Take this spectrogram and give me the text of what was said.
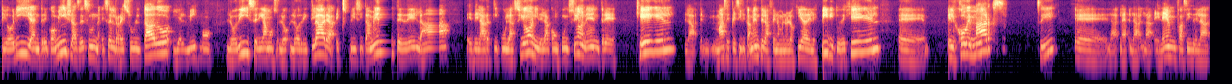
teoría, entre comillas, es, un, es el resultado, y él mismo lo dice, digamos, lo, declara explícitamente de la, eh, de la articulación y de la conjunción entre Hegel, más específicamente la fenomenología del espíritu de Hegel, eh, el joven Marx, ¿sí? Eh, el énfasis de la,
